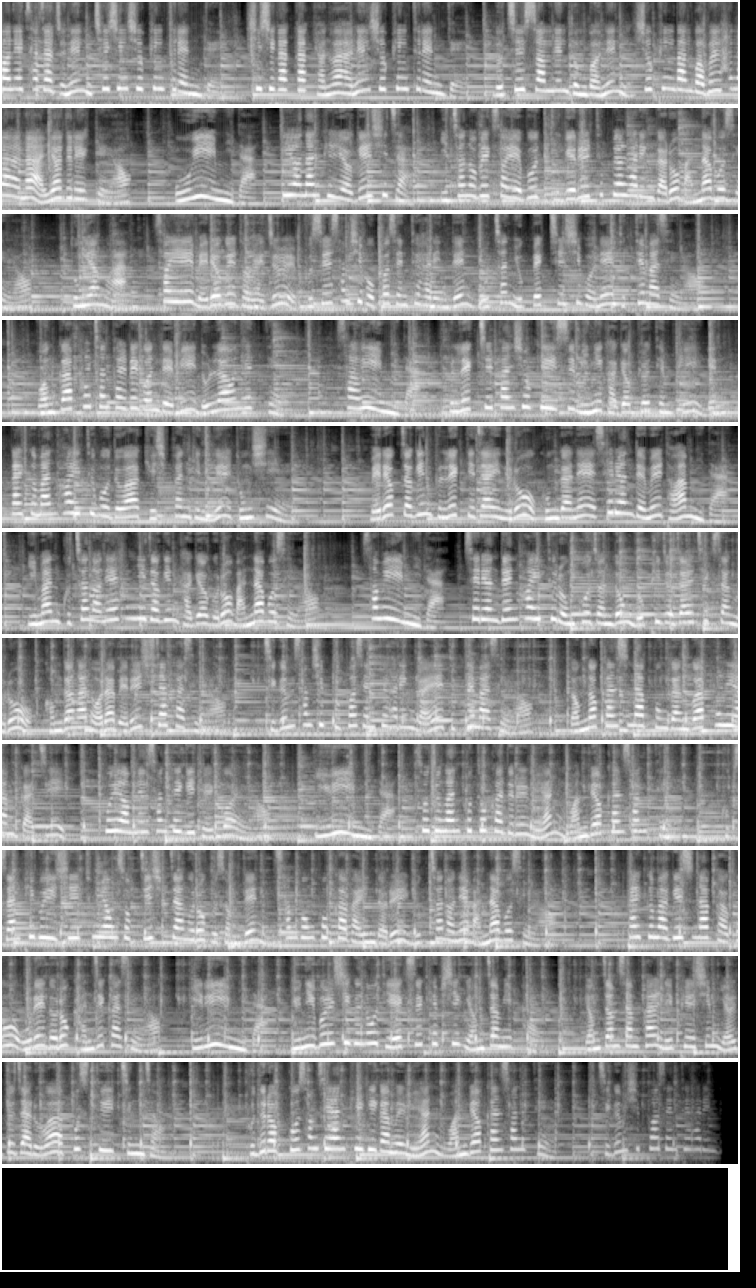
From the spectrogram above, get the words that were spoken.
번에 찾아주는 최신 쇼핑 트렌드, 시시각각 변화하는 쇼핑 트렌드, 놓칠 수 없는 돈 버는 쇼핑 방법을 하나하나 알려드릴게요. 5위입니다. 뛰어난 필력의 시작. 2,500 서예붓 두 개를 특별 할인가로 만나보세요. 동양화, 서예의 매력을 더해줄 붓을 35% 할인된 5,670원에 득템하세요. 원가 8,800원 대비 놀라운 혜택. 4위입니다. 블랙 칠판 쇼케이스 미니 가격표 템플은 깔끔한 화이트보드와 게시판 기능을 동시에 매력적인 블랙 디자인으로 공간에 세련됨을 더합니다. 29,000원의 합리적인 가격으로 만나보세요. 3위입니다. 세련된 화이트 롱코 전동 높이 조절 책상으로 건강한 워라벨을 시작하세요. 지금 39% 할인가에 득템하세요. 넉넉한 수납 공간과 편리함까지 후회 없는 선택이 될 거예요. 2위입니다. 소중한 포토카드를 위한 완벽한 선택. 국산 PVC 투명 속지 10장으로 구성된 30 포카 바인더를 6,000원에 만나보세요. 깔끔하게 수납하고 오래도록 간직하세요. 1위입니다. 유니볼 시그노 DX 캡식 0.28, 0.38 리필심 12자루와 포스트잇 증정. 부드럽고 섬세한 필기감을 위한 완벽한 선택. 지금 10% 할인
